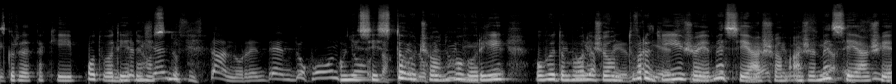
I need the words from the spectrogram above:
skrze taký podvod jedného z nich. Oni si z toho, čo on hovorí, uvedomovali, že on tvrdí, že je Mesiášom a že Mesiáš je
